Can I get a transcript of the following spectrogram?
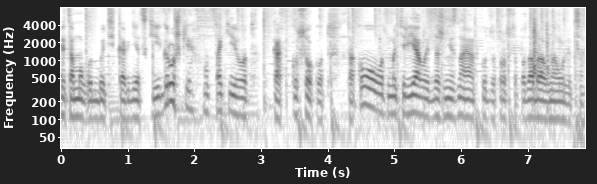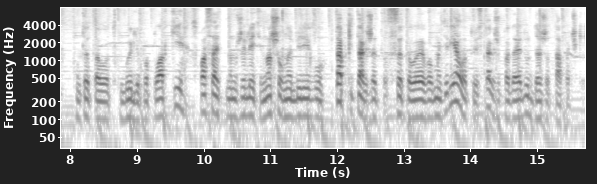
Это могут быть как детские игрушки, вот такие вот, как кусок вот такого вот материала, даже не знаю откуда, просто подобрал на улице. Вот это вот были поплавки в спасательном жилете, нашел на берегу. Тапки также это с этого его материала, то есть также подойдут даже тапочки.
